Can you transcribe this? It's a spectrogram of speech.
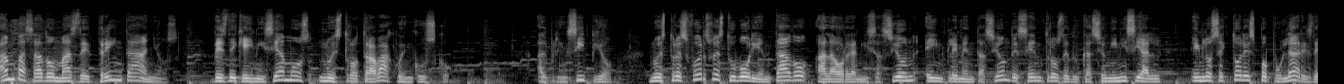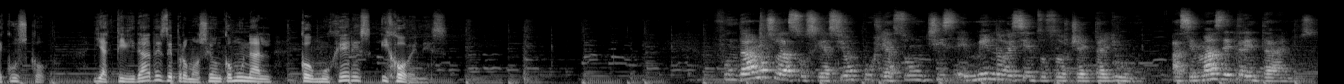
Han pasado más de 30 años desde que iniciamos nuestro trabajo en Cusco. Al principio, nuestro esfuerzo estuvo orientado a la organización e implementación de centros de educación inicial en los sectores populares de Cusco y actividades de promoción comunal con mujeres y jóvenes. Fundamos la Asociación Pugliasunchis en 1981, hace más de 30 años.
